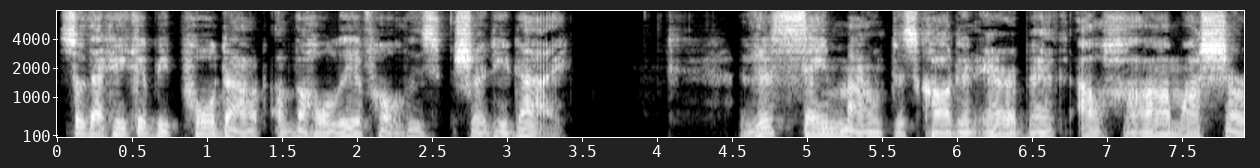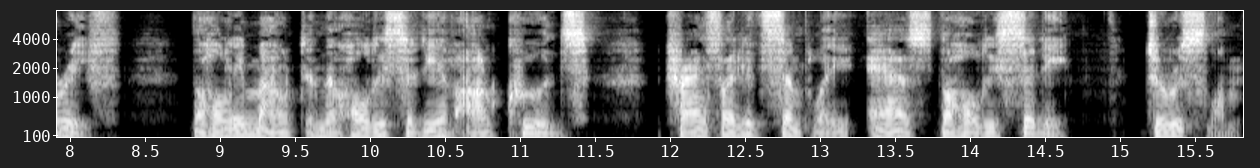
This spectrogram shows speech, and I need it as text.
so that he could be pulled out of the Holy of Holies should he die. This same mount is called in Arabic Al-Haram al-Sharif, the holy mount in the holy city of Al-Quds, translated simply as the holy city, Jerusalem.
